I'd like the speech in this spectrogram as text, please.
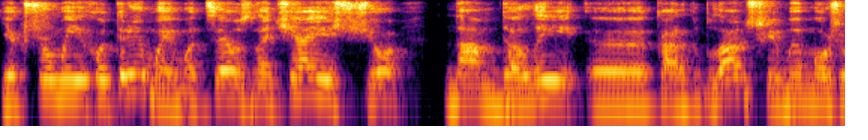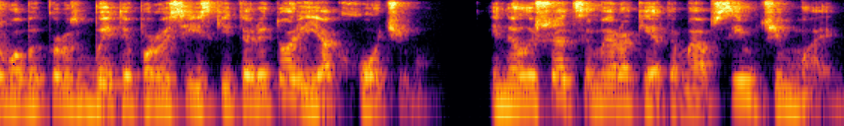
Якщо ми їх отримаємо, це означає, що нам дали е, карт-бланш, і ми можемо бити по російській території як хочемо. І не лише цими ракетами, а всім, чим маємо.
